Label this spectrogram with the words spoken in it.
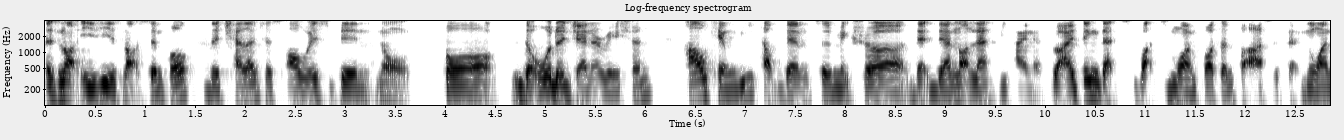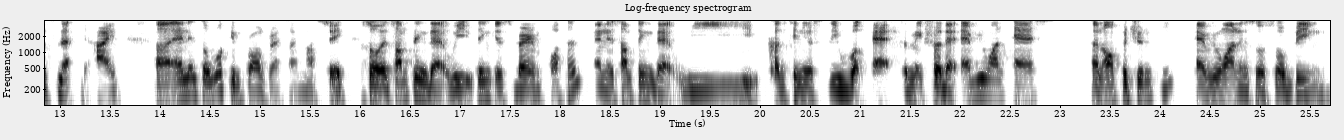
It's not easy. It's not simple. The challenge has always been, you know, for the older generation, how can we help them to make sure that they're not left behind as well? I think that's what's more important for us is that no one's left behind. Uh, and it's a work in progress, I must say. So it's something that we think is very important and it's something that we continuously work at to make sure that everyone has an opportunity, everyone is also being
